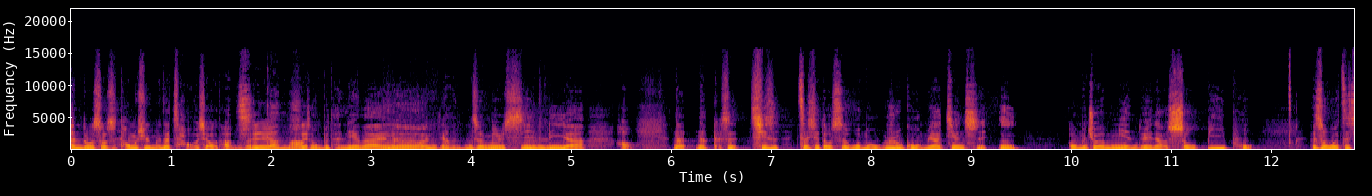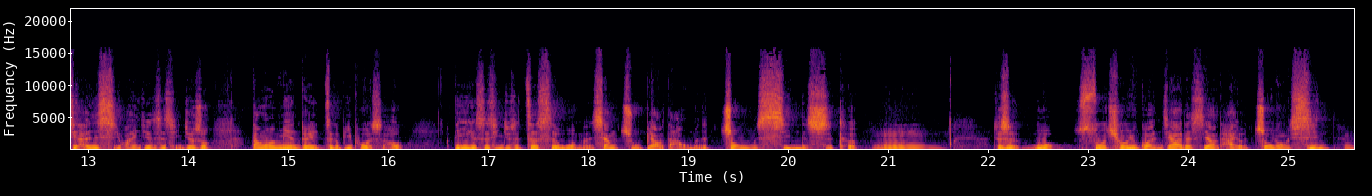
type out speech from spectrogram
很多时候是同学们在嘲笑他们，说干嘛怎么不谈恋爱呢？嗯、你这样你这没有吸引力啊！好，那那可是其实这些都是我们如果我们要坚持义，我们就会面对到受逼迫。可是我自己很喜欢一件事情，就是说，当我们面对这个逼迫的时候，第一个事情就是这是我们向主表达我们的忠心的时刻。嗯，就是我所求于管家的是要他有忠心，嗯、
